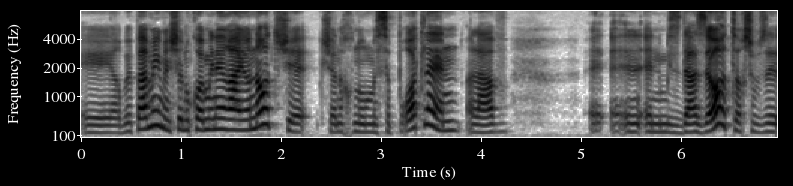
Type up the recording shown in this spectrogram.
והרבה פעמים יש לנו כל מיני רעיונות שכשאנחנו מספרות להן עליו, הן מזדעזעות. עכשיו, זה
